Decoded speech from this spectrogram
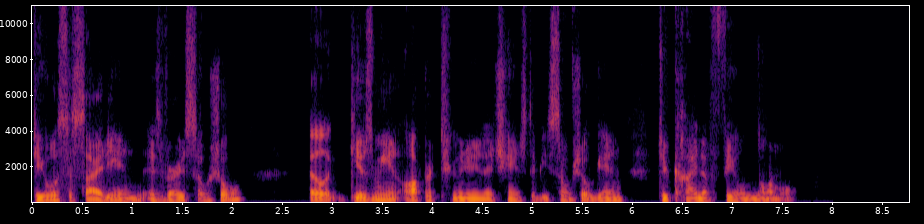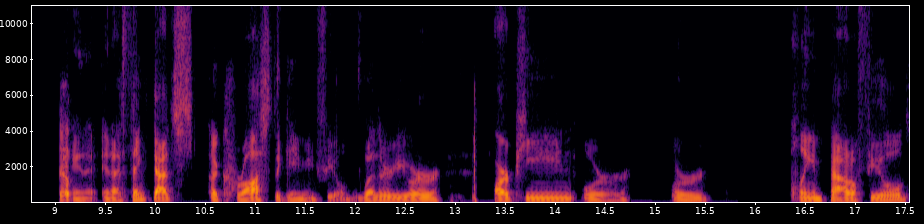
deal with society and is very social it gives me an opportunity and a chance to be social again to kind of feel normal Yep. and, I- and i think that's across the gaming field whether you're rping or or playing battlefield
